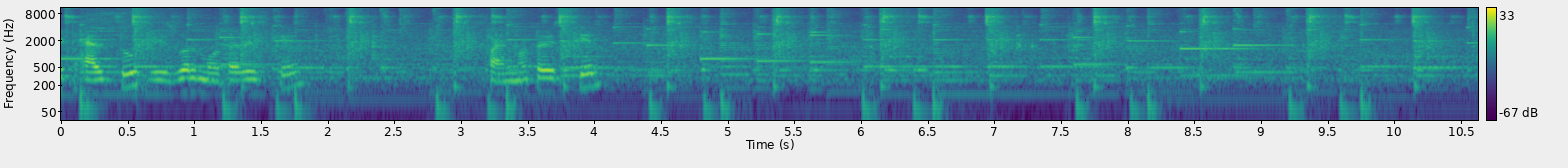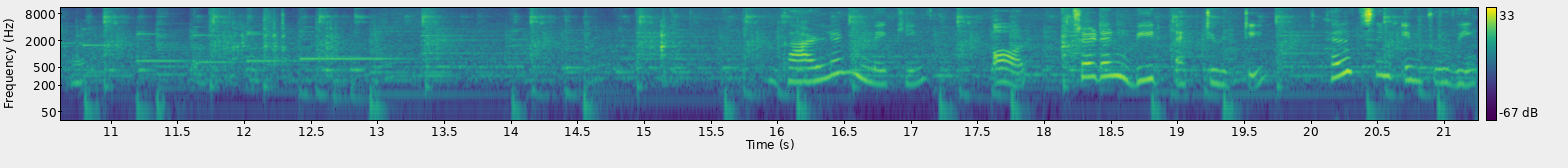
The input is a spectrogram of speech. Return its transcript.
it help to visual motor skill Garland making or thread and bead activity helps in improving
